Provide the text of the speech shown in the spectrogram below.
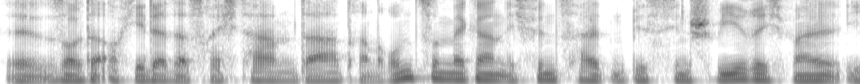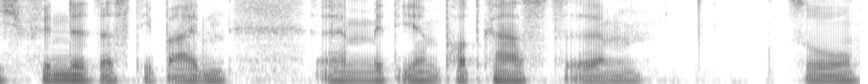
äh, sollte auch jeder das Recht haben, da dran rumzumeckern. Ich finde es halt ein bisschen schwierig, weil ich finde, dass die beiden äh, mit ihrem Podcast ähm, so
